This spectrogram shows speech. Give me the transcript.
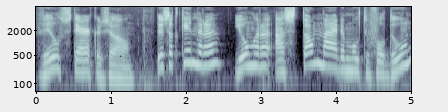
veel sterker zo. Dus dat kinderen, jongeren aan standaarden moeten voldoen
